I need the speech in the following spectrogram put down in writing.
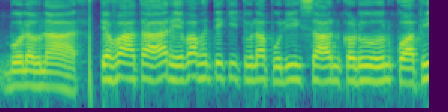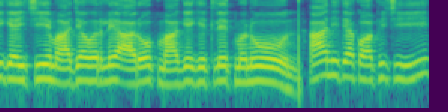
बोलवणार. तेव्हा आता रेवा म्हणते की तुला पोलिसांकडून कॉफी घ्यायची माझ्यावरले आरोप मागे घेतलेत म्हणून. आणि त्या कॉफीची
